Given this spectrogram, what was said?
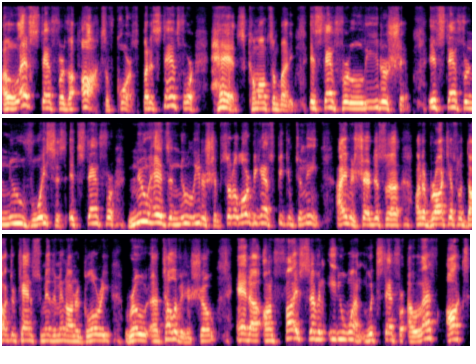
Aleph stands for the ox, of course, but it stands for heads. Come on, somebody. It stands for leadership. It stands for new voices. It stands for new heads and new leadership. So the Lord began speaking to me. I even shared this uh, on a broadcast with Dr. Candice Smith on her Glory Road uh, television show. And uh, on 5781, which stands for Aleph Ox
